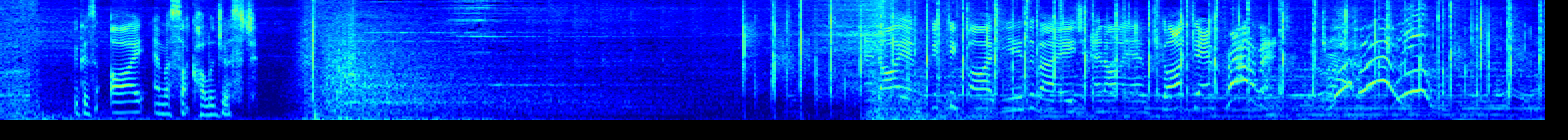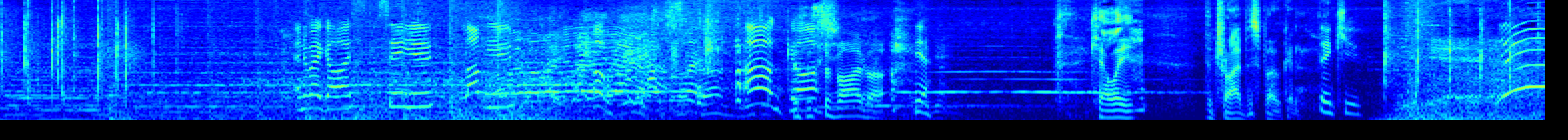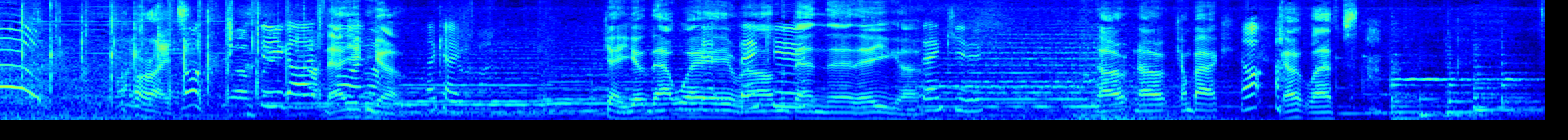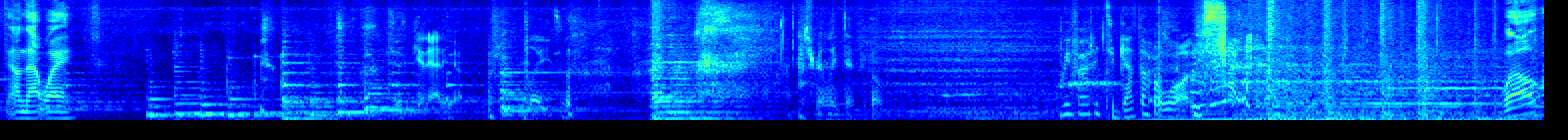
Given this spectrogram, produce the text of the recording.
because I am a psychologist. And I am 55 years of age and I am goddamn proud of it. Woohoo! Anyway, guys, see you. Love you. Oh, oh gosh. Survivor. Yeah, Kelly, the tribe has spoken. thank you. All right. Oh, see you guys. Now you can go. Okay, Okay, you go that way, Yeah, around the bend there. There you go. thank you. No, no, come back. Oh. Go left. Down that way. Difficult. We voted together once. Well,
